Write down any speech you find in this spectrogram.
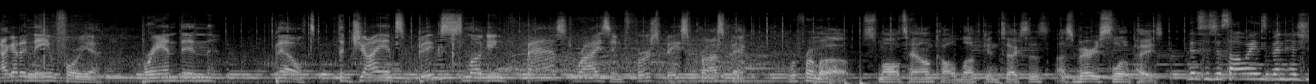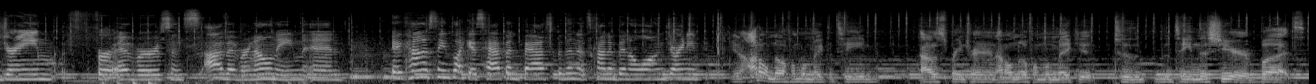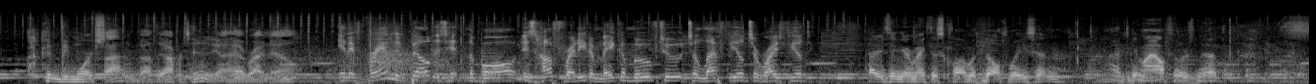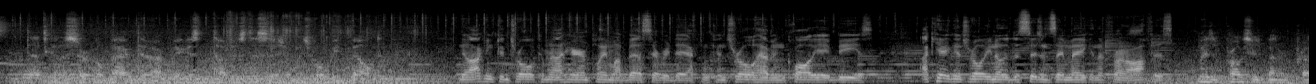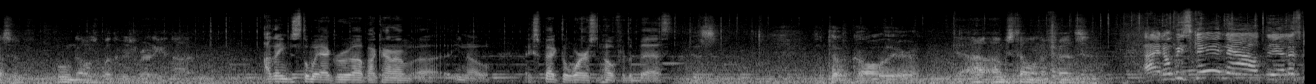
I got a name for you Brandon Belt. The Giants' big slugging, fast rising first base prospect. We're from a small town called Lufkin, Texas. It's very slow paced. This has just always been his dream forever since I've ever known him. And it kind of seems like it's happened fast, but then it's kind of been a long journey. You know, I don't know if I'm going to make the team out of spring training. I don't know if I'm going to make it to the, the team this year, but I couldn't be more excited about the opportunity I have right now. And if Brandon Belt is hitting the ball, is Huff ready to make a move to, to left field, to right field? How do you think you're going to make this club with Belt the way he's hitting? I have to get my outfielders met. That's going to circle back to our biggest and toughest decision, which will be Belt. You know, I can control coming out here and playing my best every day. I can control having quality ABs. I can't control, you know, the decisions they make in the front office. His approach has been impressive. Who knows whether he's ready or not? I think just the way I grew up, I kind of, uh, you know, expect the worst and hope for the best. It's, it's a tough call there. Yeah, I, I'm still on the fence. All right, don't be scared now out there. Let's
